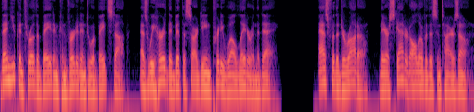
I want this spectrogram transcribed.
Then you can throw the bait and convert it into a bait stop, as we heard they bit the sardine pretty well later in the day. As for the Dorado, they are scattered all over this entire zone.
